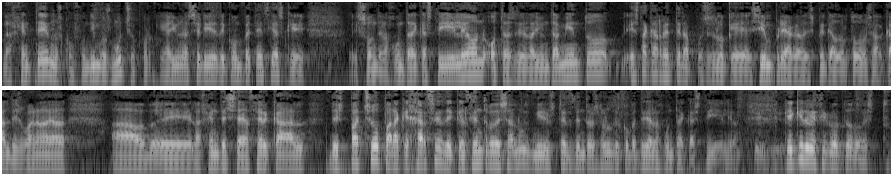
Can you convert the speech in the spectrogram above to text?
la gente nos confundimos mucho porque hay una serie de competencias que eh, son de la Junta de Castilla y León, otras del ayuntamiento. Esta carretera, pues es lo que siempre han explicado todos los alcaldes. Van a, a, eh, la gente se acerca al despacho para quejarse de que el centro de salud, mire usted, el centro de salud es competencia de la Junta de Castilla y León. ¿Qué quiero decir con todo esto?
